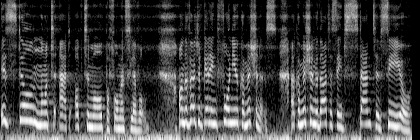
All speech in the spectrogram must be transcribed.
is still not at optimal performance level. On the verge of getting four new commissioners, a commission without a substantive CEO,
